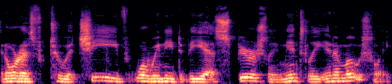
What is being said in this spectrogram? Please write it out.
in order to achieve where we need to be at spiritually, mentally, and emotionally.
